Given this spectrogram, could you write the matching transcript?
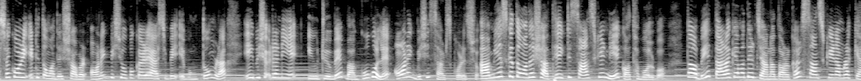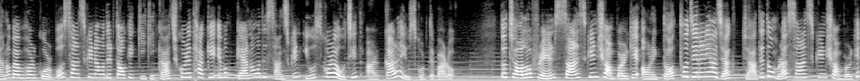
আশা করি এটি তোমাদের সবার অনেক বেশি উপকারে আসবে এবং তোমরা এই বিষয়টা নিয়ে ইউটিউবে বা গুগলে অনেক বেশি সার্চ করেছ। আমি আজকে তোমাদের সাথে একটি সানস্ক্রিন নিয়ে কথা বলব। তবে তার আগে আমাদের জানা দরকার সানস্ক্রিন আমরা কেন ব্যবহার করব সানস্ক্রিন আমাদের ত্বকে কি কি কাজ করে থাকে এবং কেন আমাদের সানস্ক্রিন ইউজ করা উচিত আর কারা ইউজ করতে পারো। তো চলো ফ্রেন্ডস সানস্ক্রিন সম্পর্কে অনেক তথ্য জেনে নেওয়া যাক, যাতে তোমরা সানস্ক্রিন সম্পর্কে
